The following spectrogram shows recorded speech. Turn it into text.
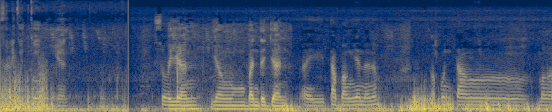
sa likod ko, ayan. So ayan, yung banda diyan ay tabang yan ano. Papuntang mga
